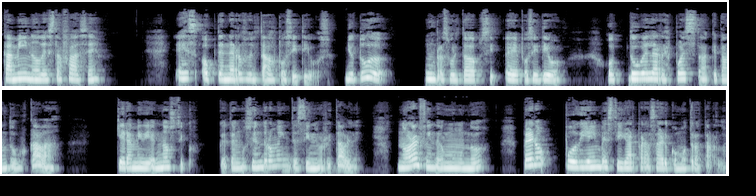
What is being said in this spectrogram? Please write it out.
camino de esta fase es obtener resultados positivos. Yo tuve un resultado eh, positivo. Obtuve la respuesta que tanto buscaba, que era mi diagnóstico, que tengo síndrome intestino irritable. No era el fin del mundo, pero podía investigar para saber cómo tratarlo.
